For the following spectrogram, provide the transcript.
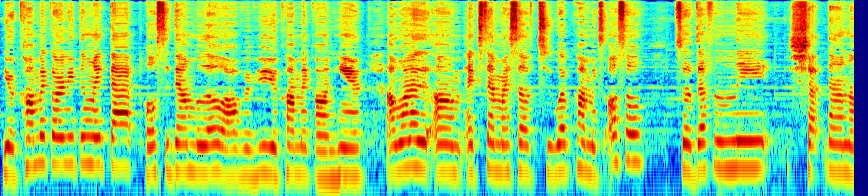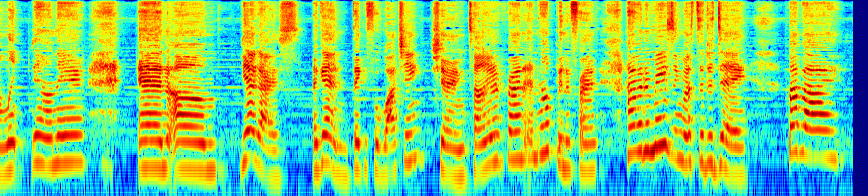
your comic or anything like that post it down below. I'll review your comic on here. I want to um extend myself to webcomics also so definitely shut down the link down there. And um yeah guys again thank you for watching sharing telling a friend and helping a friend. Have an amazing rest of the day. Bye bye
